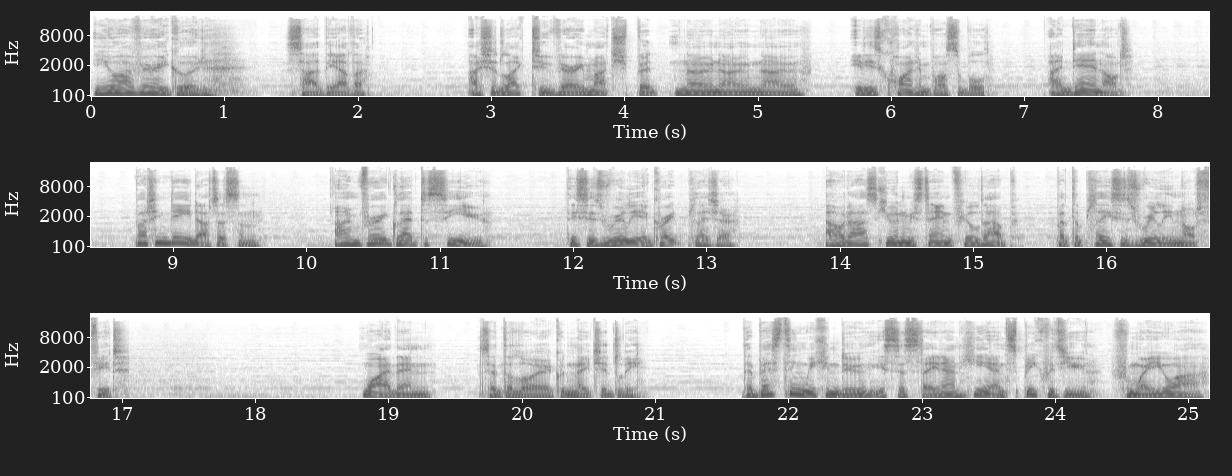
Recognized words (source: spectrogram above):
You are very good, sighed the other. I should like to very much, but no, no, no. It is quite impossible. I dare not. But indeed, Utterson, I am very glad to see you. This is really a great pleasure. I would ask you and Mr. Enfield up, but the place is really not fit. Why then, said the lawyer good naturedly, the best thing we can do is to stay down here and speak with you from where you are.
